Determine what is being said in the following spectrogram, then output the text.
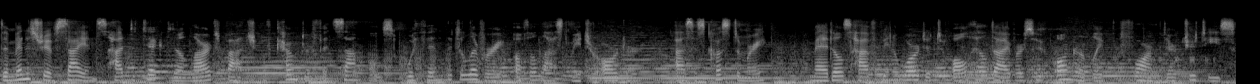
the Ministry of Science had detected a large batch of counterfeit samples within the delivery of the last major order. As is customary, medals have been awarded to all Helldivers who honourably performed their duties.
